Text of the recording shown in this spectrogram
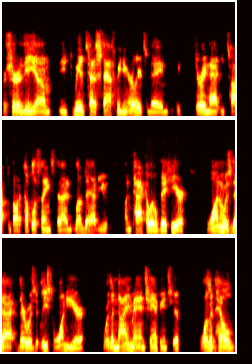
for sure. The um, you, we had had a staff meeting earlier today, and we, during that, you talked about a couple of things that I'd love to have you unpack a little bit here. One was that there was at least one year where the nine man championship wasn't held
